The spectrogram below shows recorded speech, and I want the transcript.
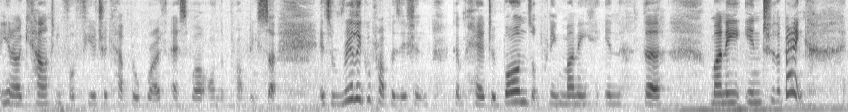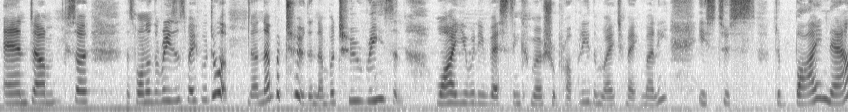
you know, accounting for future capital growth as well on the property. So, it's a really good proposition compared to bonds or putting money in the money into the bank. And um, so that's one of the reasons people do it. Now, number two, the number two reason why you would invest in commercial property, the way to make money, is to to buy now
